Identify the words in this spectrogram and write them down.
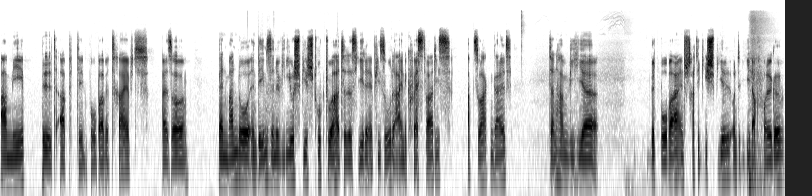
Armee-Build-up, den Boba betreibt. Also, wenn Mando in dem Sinne Videospielstruktur hatte, dass jede Episode eine Quest war, die es abzuhaken galt, dann haben wir hier mit Boba ein Strategiespiel und in jeder Folge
